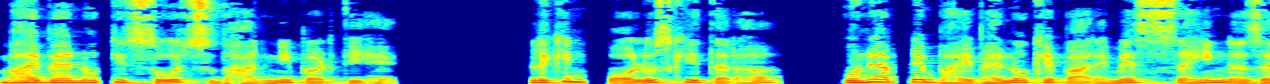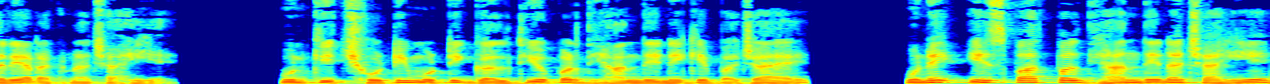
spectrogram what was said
भाई बहनों की सोच सुधारनी पड़ती है, लेकिन पॉलुस की तरह उन्हें अपने भाई बहनों के बारे में सही नज़रिया रखना चाहिए। उनकी छोटी मोटी गलतियों पर ध्यान देने के बजाय उन्हें इस बात पर ध्यान देना चाहिए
